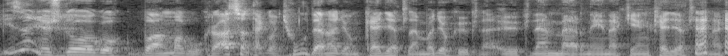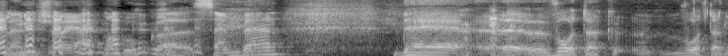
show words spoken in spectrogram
Bizonyos dolgokban magukra. Azt mondták, hogy hú, de nagyon kegyetlen vagyok, ők, ne, ők nem mernének ilyen kegyetlenek lenni saját magukkal szemben. De ö, voltak, voltak,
